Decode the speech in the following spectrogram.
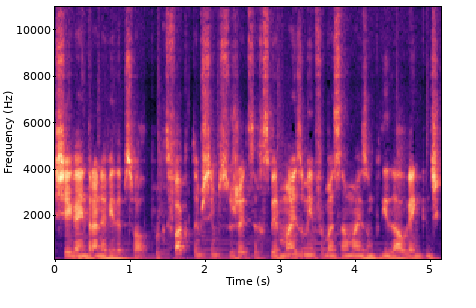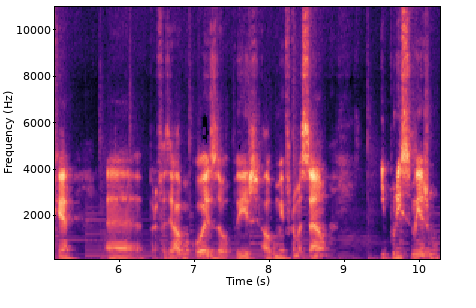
chega a entrar na vida pessoal, porque de facto estamos sempre sujeitos a receber mais uma informação, mais um pedido de alguém que nos quer uh, para fazer alguma coisa ou pedir alguma informação e por isso mesmo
